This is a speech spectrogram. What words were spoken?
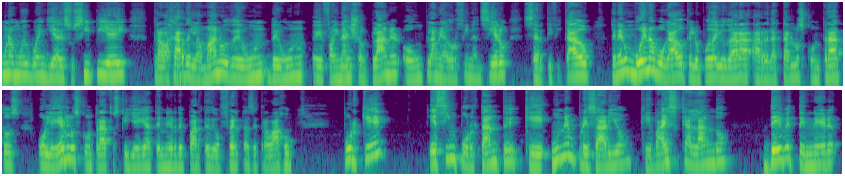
una muy buen guía de su CPA, trabajar de la mano de un, de un eh, financial planner o un planeador financiero certificado, tener un buen abogado que lo pueda ayudar a, redactar los contratos o leer los contratos que llegue a tener de parte de ofertas de trabajo. ¿Por qué es importante que un empresario que va escalando debe tener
